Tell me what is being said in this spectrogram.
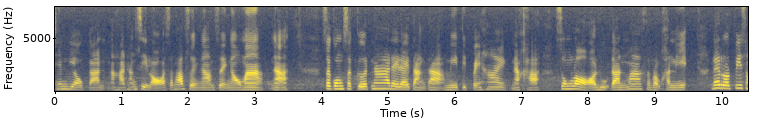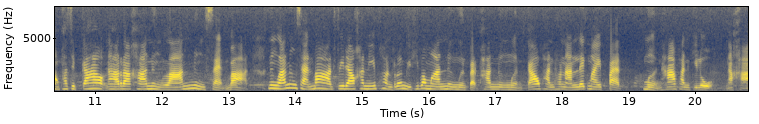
เช่นเดียวกันนะคะ ทั้ง 4 ล้อสภาพสวยงามสวยเงามากนะสกงสเกิร์ตหน้าใด ๆ ต่างๆ มีติดไปให้นะคะ ทรงหล่อดุดันมากสำหรับคันนี้ ได้รถปี 2019 นะคะราคา1ล้าน1แสนบาท1ล้าน1แสนบาทฟรีดาวน์คันนี้ผ่อนเริ่มอยู่ที่ประมาณ 18,000 19,000 เท่านั้นเลขไม้85,000 กิโลนะคะ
